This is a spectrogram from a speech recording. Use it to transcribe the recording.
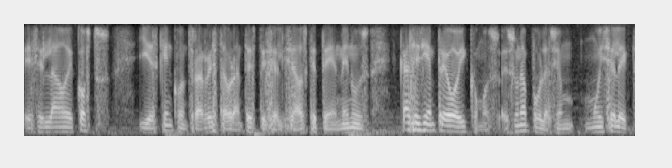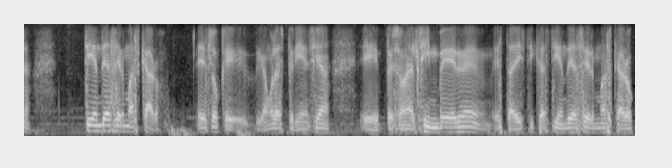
es el lado de costos y es que encontrar restaurantes especializados que te den menús casi siempre hoy, como es una población muy selecta, tiende a ser más caro es lo que, digamos, la experiencia eh, personal sin ver eh, estadísticas tiende a ser más caro,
